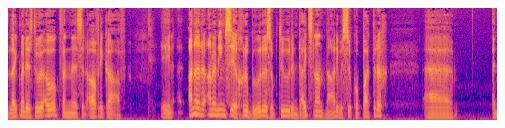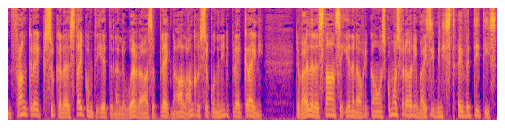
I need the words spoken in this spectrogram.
lyk my dis toe ou ook van uh, Suid-Afrika af. En ander anoniem sê 'n groep boere is op toer in Duitsland na die besoek op pad terug. Uh in Frankryk soek hulle 'n styk om te eet en hulle hoor daar's 'n plek na lank gesoek kon hulle nie die plek kry nie. Terwyl hulle staan sê een in Afrikaans kom ons vra die meisie met die stywe titties.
